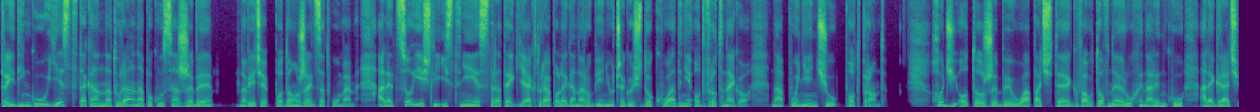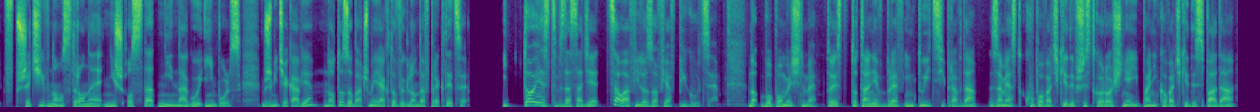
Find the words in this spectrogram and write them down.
tradingu jest taka naturalna pokusa, żeby, no wiecie, podążać za tłumem. Ale co jeśli istnieje strategia, która polega na robieniu czegoś dokładnie odwrotnego, na płynięciu pod prąd? Chodzi o to, żeby łapać te gwałtowne ruchy na rynku, ale grać w przeciwną stronę niż ostatni nagły impuls. Brzmi ciekawie? No to zobaczmy, jak to wygląda w praktyce. I to jest w zasadzie cała filozofia w pigułce. No bo pomyślmy, to jest totalnie wbrew intuicji, prawda? Zamiast kupować, kiedy wszystko rośnie i panikować, kiedy spada,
